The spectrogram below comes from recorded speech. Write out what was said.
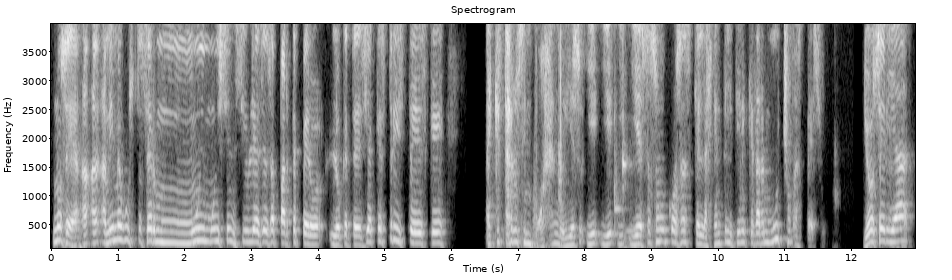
no sé, a, mí me gusta ser muy, muy sensible hacia esa parte, pero lo que te decía que es triste es que hay que estarlos empujando y, eso, y, y, y esas son cosas que la gente le tiene que dar mucho más peso. Yo sería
